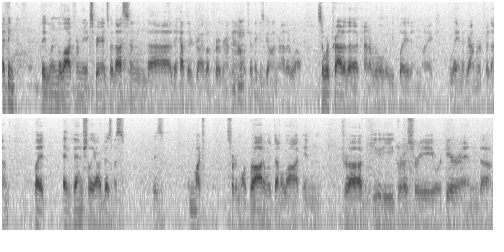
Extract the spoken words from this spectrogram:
I think they learned a lot from the experience with us, and uh, they have their drive up program now, which I think is going rather well. So we're proud of the kind of role that we played in like laying the groundwork for them. But it, eventually, our business is much sort of more broad, and we've done a lot in drug, beauty, grocery, or here, and um,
